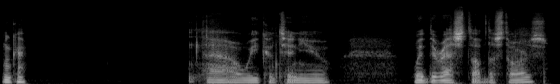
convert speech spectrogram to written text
Okay. Now we continue with the rest of the stars.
